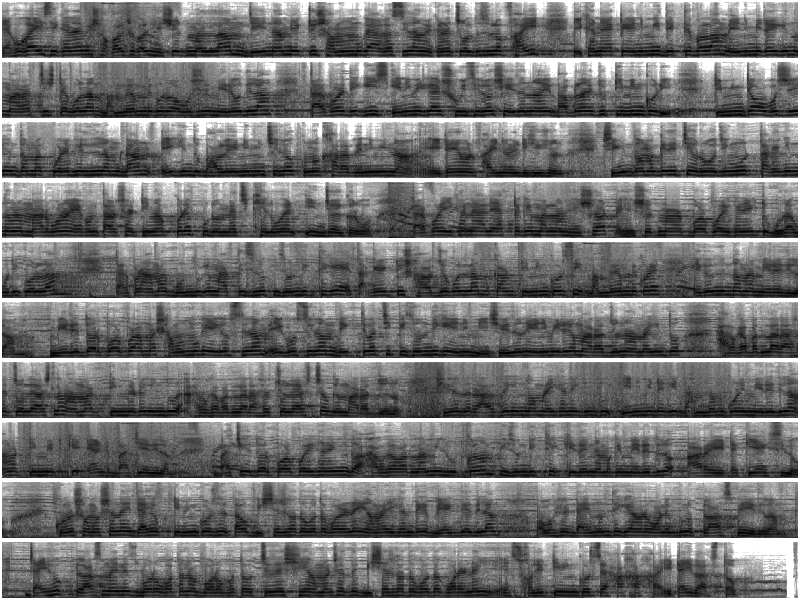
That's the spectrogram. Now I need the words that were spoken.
দেখো গাইস এখানে আমি সকাল সকাল হেডশট মারলাম, যেই না আমি একটু সামনের মুখে আগাচ্ছিলাম, এখানে চলতেছিল ফাইট এখানে একটা এনিমি দেখতে পেলাম এনিমিটাকে কিন্তু মারার চেষ্টা করলাম, ভাম্বে ভাম্বে করে অবশেষে মেরেও দিলাম, তারপরে দেখি এনিমির গায়ে শুয়েছিল সেই জন্য আমি ভাবলাম একটু টিমিং করি টিমিংটা অবশেষে কিন্তু আমরা করে ফেল দিলাম ডান এই কিন্তু ভালো এনিমি ছিল, কোনো খারাপ এনিমি না এইটাই আমার ফাইনাল ডিসিশন সে কিন্তু আমাকে দিচ্ছে রোজ ইমুট তাকে কিন্তু আমরা মারবো না, এখন তার সাথে টিম আপ করে পুরো ম্যাচ খেলব অ্যান্ড এনজয় করব, তারপরে এখানে আলে একটাকে মারলাম হেডশট হেডশট মারার পর পর এখানে একটু ঘোরাঘুরি করলাম। তারপরে আমার বন্ধুকে মারতেছিল পিছন দিক থেকে, তাকে একটু সাহায্য করলাম, কারণ টিমিং করছি ভাম্বে ভাম্বে করে একেও কিন্তু আমরা মেরে দিলাম। মেরে দেওয়ার পর পর আমরা সামন মুখে এগোচ্ছিলাম এগোচ্ছিলাম, দেখতে পাচ্ছি পিছন দিকে এনিমি সেই জন্য এনিমিটাকে মারার জন্য আমরা কিন্তু হালকা পাতলা রাশে চলে আসলাম। আমার টিমমেটও কিন্তু হালকা পাতলা রাশে চলে আসছে ওকে মারার জন্য। সাথে রাশতে কিন্তু আমরা এখানে কিন্তু এনিমিটাকে ধামধাম করে মেরে দিলাম, আমার টিমমেটকে অ্যান্ড বাঁচিয়ে দিলাম। বাঁচিয়ে দেওয়ার পর পর এখানে কিন্তু হালকা পাতলা আমি লুট করলাম, পিছন দিক থেকে কে জানি আমাকে মেরে দিল, আর এটা কে ছিল? কোনো সমস্যা নাই, যাই হোক টিমিং করছে, তাও বিশ্বাসঘাতকতা করে নাই, আমরা এখান থেকে ব্যাগ দিয়ে দিলাম অবশ্যই ডায়মন্ড থেকে আমরা অনেকগুলো প্লাস পেয়ে দিলাম যাই হোক প্লাস মাইনাস বড় কথা না, বড় কথা হচ্ছে যে সে আমার সাথে বিশ্বাসঘাতকতা করে নাই সলিড টিমিং করছে, হা হা হা, এটাই বাস্তব।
